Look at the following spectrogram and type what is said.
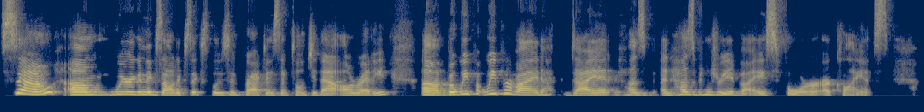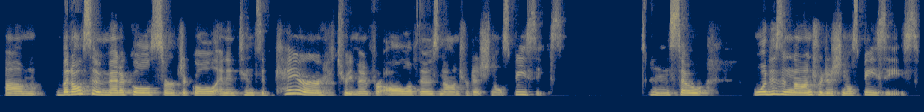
So um, we're an exotics exclusive practice. I've told you that already. Uh, but we we provide diet and husbandry advice for our clients, um, but also medical, surgical, and intensive care treatment for all of those non-traditional species. And so, what is a non-traditional species?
